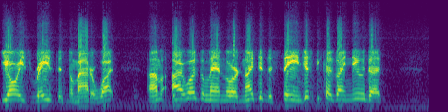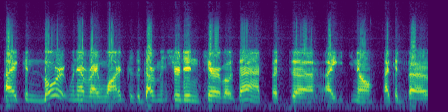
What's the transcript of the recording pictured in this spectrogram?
he always raised it no matter what. Um, I was a landlord, and I did the same just because I knew that I can lower it whenever I wanted because the government sure didn't care about that. But uh, I, you know, I could uh,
